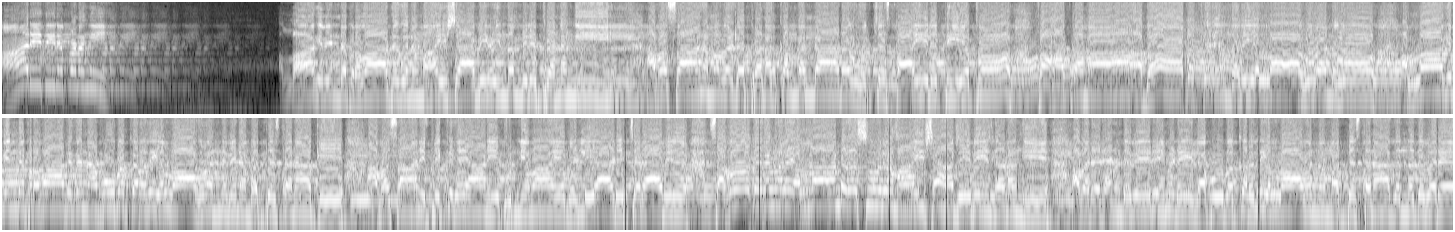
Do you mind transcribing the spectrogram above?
ആ രീതിയിൽ പിണങ്ങി. അള്ളാഹുവിന്റെ പ്രവാചകനും ആയിഷാബിയും തമ്മിൽ പിണങ്ങി. അവസാനം അവരുടെ പിണക്കം വല്ലാതെ ഉച്ചസ്ഥായിലെത്തിയപ്പോ. അള്ളാഹുവിന്റെ പ്രവാചകൻ അബൂബക്കർ അബൂബക്കറിയാഹുവിനെ മധ്യസ്ഥനാക്കി അവസാനിപ്പിക്കുകയാണ് ഈ പുണ്യമായ വെള്ളിയാഴ്ച രാവിൽ സഹോദരങ്ങളെ അള്ളാന്റെ റസൂലും ആയിഷാബിയും തണങ്ങി അവരെ രണ്ടുപേരെയും ഇടയിൽ അബൂബക്കർ അള്ളാഹുവിനും മധ്യസ്ഥനാകുന്നത് വരെ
